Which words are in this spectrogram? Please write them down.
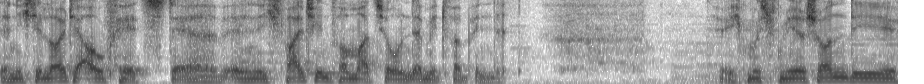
der nicht die Leute aufhetzt, der äh, nicht Falschinformationen damit verbindet. Ich muss mir schon die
